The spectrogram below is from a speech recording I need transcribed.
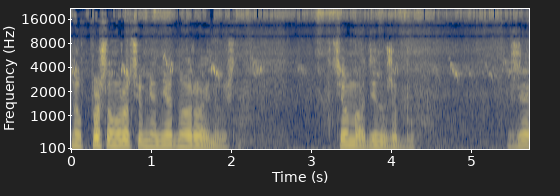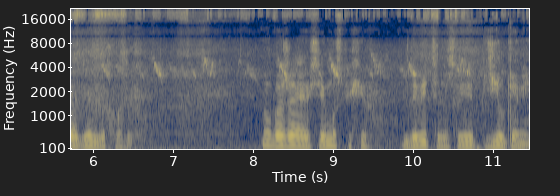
Ну, в прошлому році у мене ні одного рою не вийшло. В цьому один вже був. Вже один виходив. Ну, бажаю всім успіхів. Дивіться за своїми бджілками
